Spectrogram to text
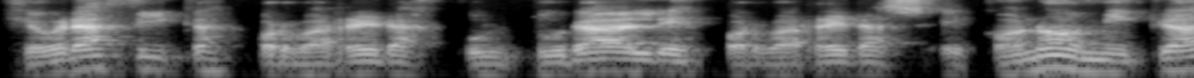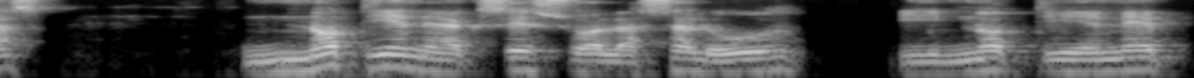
geográficas, por barreras culturales, por barreras económicas, no tiene acceso a la salud y no tiene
